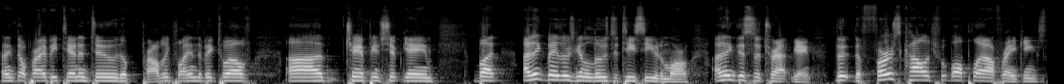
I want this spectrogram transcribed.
I think they'll probably be 10 and 2. They'll probably play in the Big 12 uh, championship game. But I think Baylor's going to lose to TCU tomorrow. I think this is a trap game. The, the first college football playoff rankings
